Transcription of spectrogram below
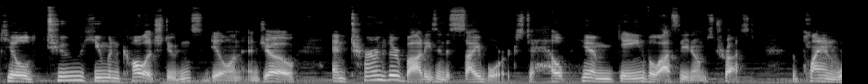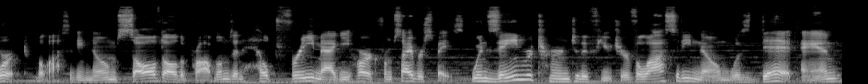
killed two human college students, Dylan and Joe, and turned their bodies into cyborgs to help him gain Velocity Gnome's trust. The plan worked. Velocity Gnome solved all the problems and helped free Maggie Hart from cyberspace. When Zane returned to the future, Velocity Gnome was dead, and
